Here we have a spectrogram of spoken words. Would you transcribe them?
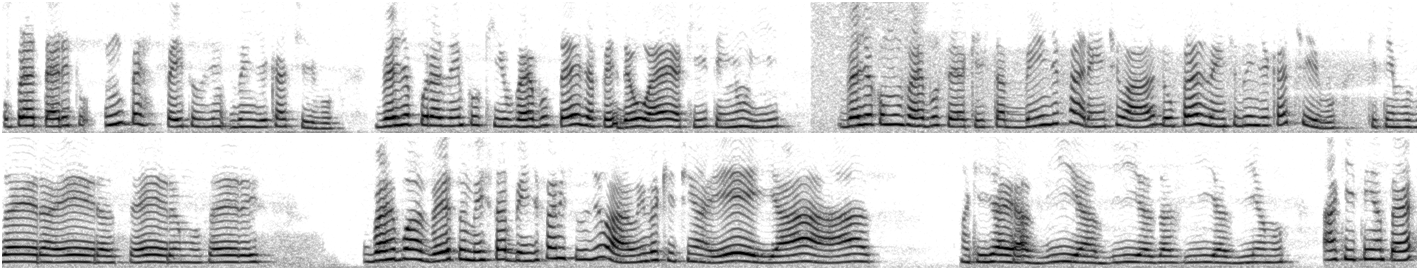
o pretérito imperfeito do indicativo. Veja, por exemplo, que o verbo ter já perdeu o é, aqui tem um i. Veja como o verbo ser aqui está bem diferente lá do presente do indicativo, que temos era, eras, éramos, éreis. O verbo haver também está bem diferente do de lá. Lembra que tinha e, a, as. Aqui já é havia, havias, havia, havíamos. Aqui tem até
